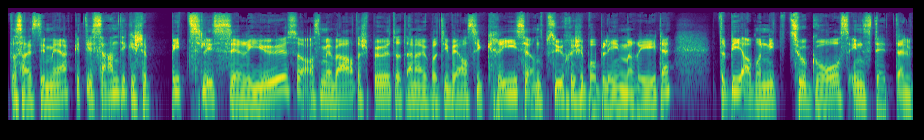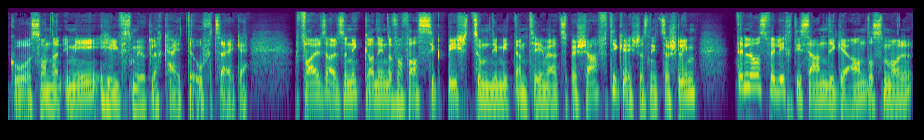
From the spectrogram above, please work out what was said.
Das heißt, ihr merkt, die Sendung ist ein bisschen seriöser, als wir werden später dann auch über diverse Krisen und psychische Probleme reden, dabei aber nicht zu groß ins Detail gehen, sondern mehr Hilfsmöglichkeiten aufzeigen. Falls also nicht gerade in der Verfassung bist, um dich mit dem Thema zu beschäftigen, ist das nicht so schlimm, dann los vielleicht die Sendungen anders mal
